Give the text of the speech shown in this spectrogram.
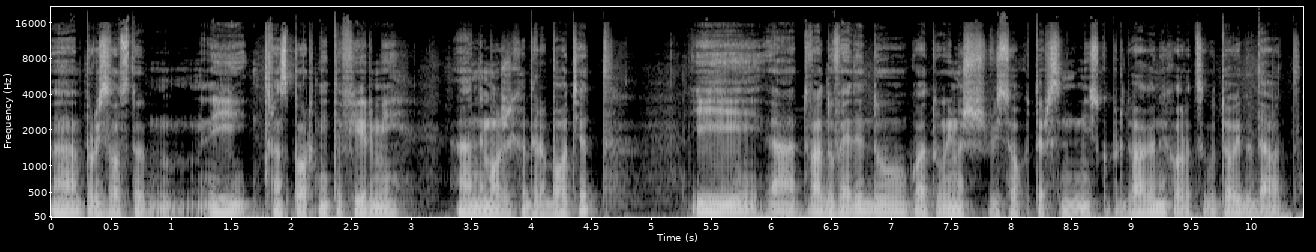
А, производства и транспортните фирми а, не можеха да работят. И а, това доведе до, когато имаш високо търсене, ниско предлагане, хората са готови да дават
